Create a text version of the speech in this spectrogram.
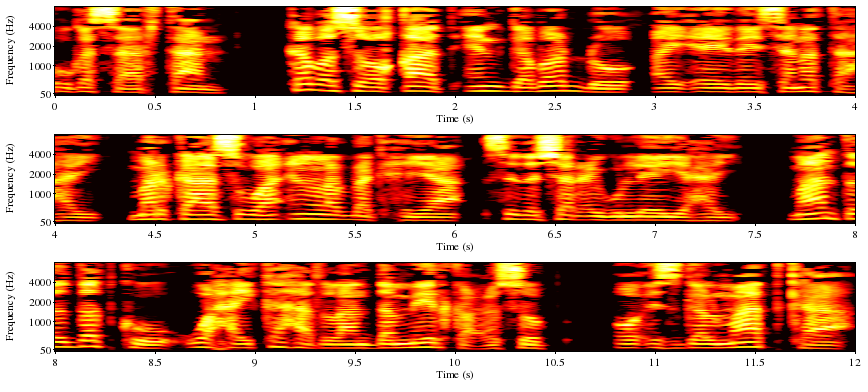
uga saartaan. Kaba soo qaad in gabadhu ay eedaysano tahay. Markaas waa in la dhagxiyaa sida sharcigu leeyahay. Maanta dadku waxay ka hadlaan damiirka cusub oo isgalmaadka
